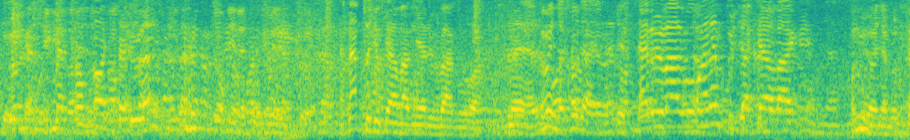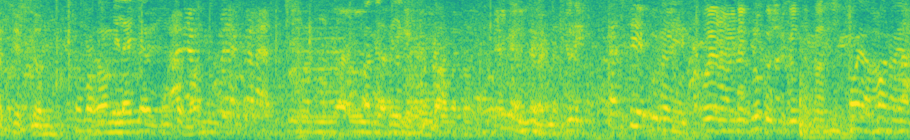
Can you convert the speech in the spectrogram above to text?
kék. Nagyszerű lesz. Ezt nem tudjuk elvágni erővágóval. De Mindegy, hogy álljanak itt. Erővágóval nem tudják elvágni. A műanyagot kell szétszórni. ami legyen, kulcsot van. Addig a végig próbálgatom. Ez szép uraim. Olyan, aminek lukos a közepén. Olyan, van olyan.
